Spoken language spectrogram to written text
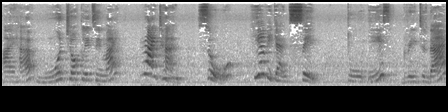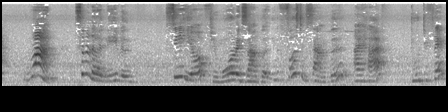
I have more chocolates in my right hand. So, here we can say 2 is greater than 1. Similarly, we'll see here a few more examples. In the first example, I have two different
